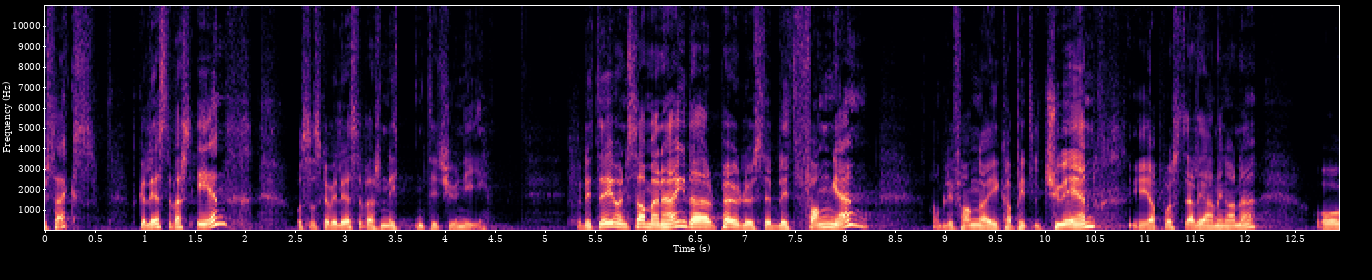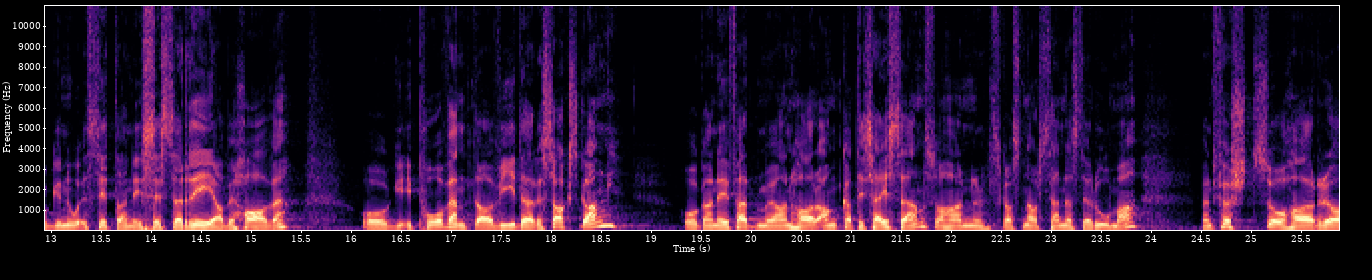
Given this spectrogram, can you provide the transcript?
26. Vi skal lese vers 1, og så skal vi lese vers 19 29. Og Dette er jo en sammenheng der Paulus er blitt fange han blir fanga i kapittel 21 i apostelgjerningene. Og nå sitter han i Cesarea ved havet og i påvente av videre saksgang. Og han er i ferd med, han har anka til keiseren, så han skal snart sendes til Roma. Men først så har da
